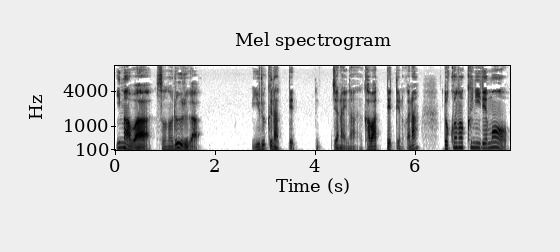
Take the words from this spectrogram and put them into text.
今は、そのルールが、緩くなって、じゃないな、変わってっていうのかな。どこの国でも、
